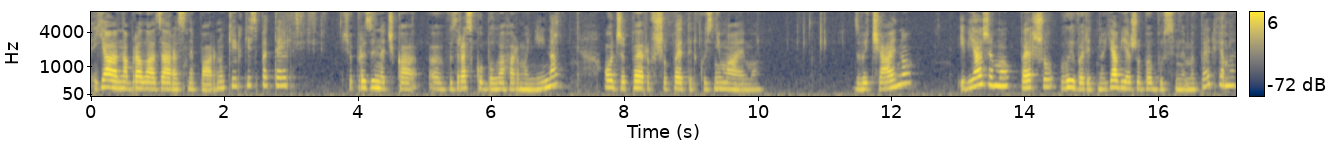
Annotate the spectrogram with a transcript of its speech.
Я набрала зараз непарну кількість петель щоб резиночка в зразку була гармонійна. Отже, першу петельку знімаємо звичайну і в'яжемо першу виворітну. Я в'яжу бабусиними петлями,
